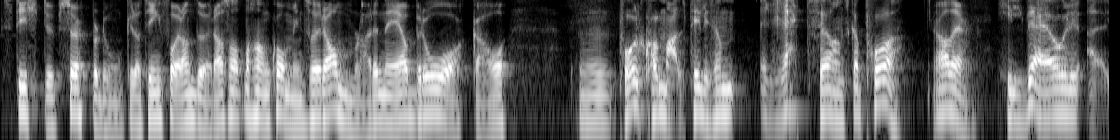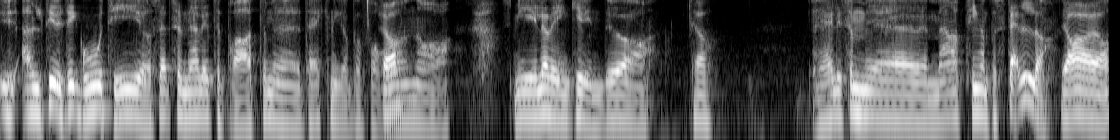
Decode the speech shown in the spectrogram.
stilte opp søppeldunker og ting foran døra, sånn at når han kom inn, så ramla det ned og bråka og Pål kommer alltid liksom rett før han skal på. Ja, det er han. Hilde er jo alltid ute i god tid og setter seg ned litt og prater med tekniker på forhånd og smiler og vinker i vinduet og Ja. er liksom eh, mer tingene på stell, da. Ja, ja, ja.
